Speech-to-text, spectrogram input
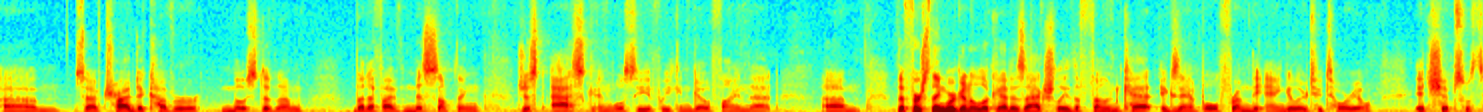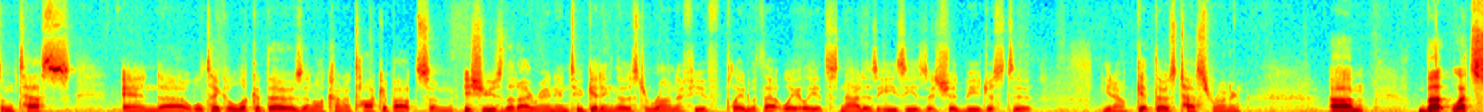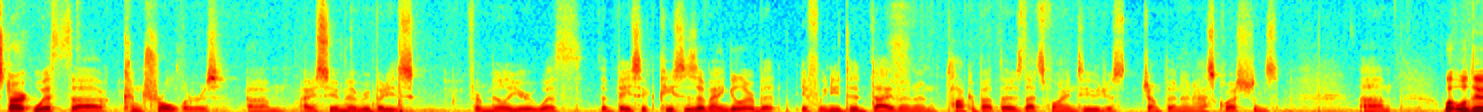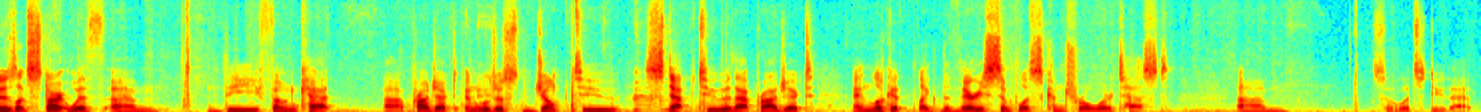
Um, so I've tried to cover most of them, but if I've missed something, just ask and we'll see if we can go find that. Um, the first thing we're going to look at is actually the PhoneCat example from the Angular tutorial. It ships with some tests, and uh, we'll take a look at those, and I'll kind of talk about some issues that I ran into getting those to run. If you've played with that lately, it's not as easy as it should be just to, you know, get those tests running. Um, but let's start with uh, controllers. Um, I assume everybody's familiar with the basic pieces of Angular, but if we need to dive in and talk about those, that's fine too. Just jump in and ask questions. Um, what we'll do is let's start with um, the PhoneCat uh, project, and we'll just jump to step two of that project and look at like the very simplest controller test. Um, so let's do that.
